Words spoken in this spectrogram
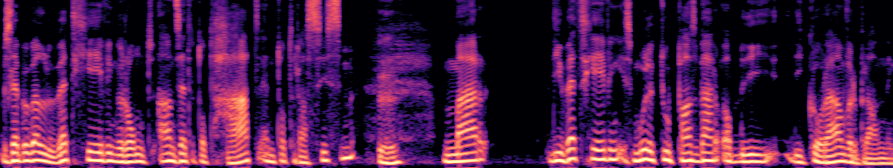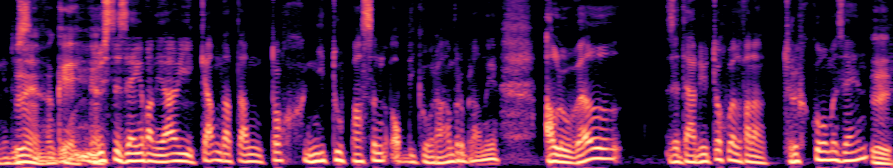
Ze hebben wel wetgeving rond aanzetten tot haat en tot racisme. Hmm. Maar die wetgeving is moeilijk toepasbaar op die, die Koranverbrandingen. Dus Nee, ja. dus te zeggen van ja, je kan dat dan toch niet toepassen op die Koranverbrandingen. Alhoewel ze daar nu toch wel van aan het terugkomen zijn. Hmm.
